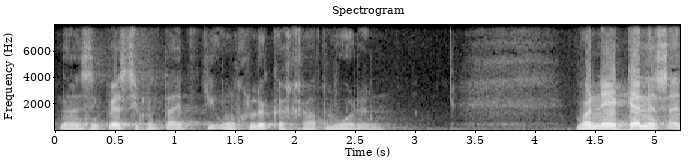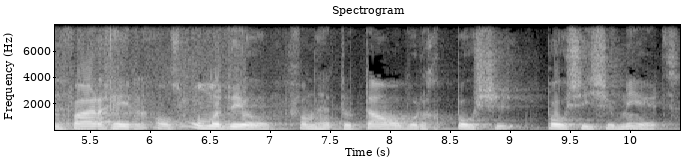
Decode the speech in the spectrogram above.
Dan is het een kwestie van tijd dat hij ongelukkig gaat worden. Wanneer kennis en vaardigheden als onderdeel van het totaal worden gepositioneerd,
